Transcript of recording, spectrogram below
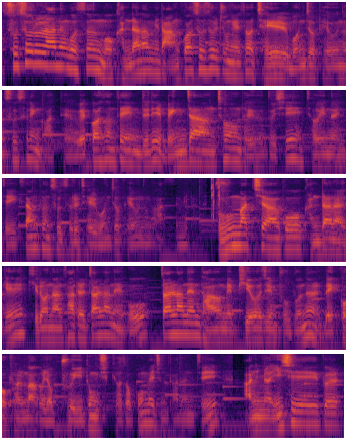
수술을 하는 것은 뭐 간단합니다. 안과 수술 중에서 제일 먼저 배우는 수술인 것 같아요. 외과 선생님들이 맹장 처음 배우듯이 저희는 이제 익상편 수술을 제일 먼저 배우는 것 같습니다. 부분 마취하고 간단하게 길어난 살을 잘라내고 잘라낸 다음에 비어진 부분을 내과 결막을 옆으로 이동시켜서 꼬매준다든지 아니면 이식을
